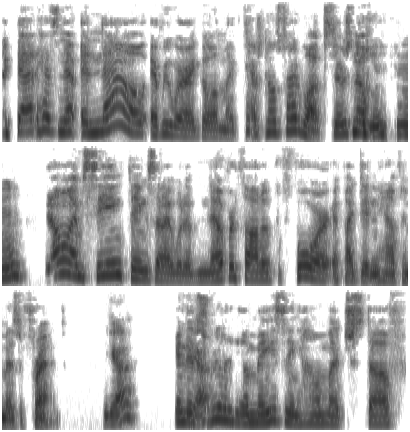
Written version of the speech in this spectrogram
Like that has never, and now everywhere I go, I'm like, there's no sidewalks. There's no, Mhm. Now I'm seeing things that I would have never thought of before if I didn't have him as a friend. yeah And it's Yeah. really amazing how much stuff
